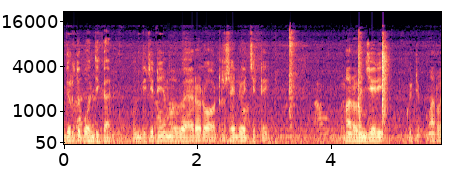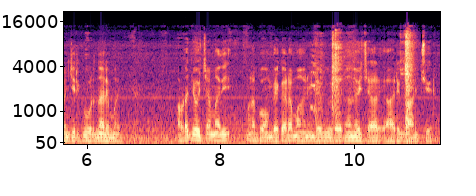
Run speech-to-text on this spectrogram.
ഇതിർത്ത് പൊന്തിക്കാൻ. പൊന്തിച്ചിട്ട് നമ്മൾ വേറൊരു ഓട്ടോറിക്ഷയിൽ വെച്ചിട്ട് മറുവഞ്ചേരി കുറ്റി മറുവഞ്ചേരിക്ക് കൂടുന്നാലും മതി. അവിടെ ചോദിച്ചാൽ മതി. നമ്മളെ ബോംബെക്കാര മാനുവിന്റെ വീട് ഏതാണെന്ന് വെച്ചാൽ ആരും കാണിച്ചു തരും.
